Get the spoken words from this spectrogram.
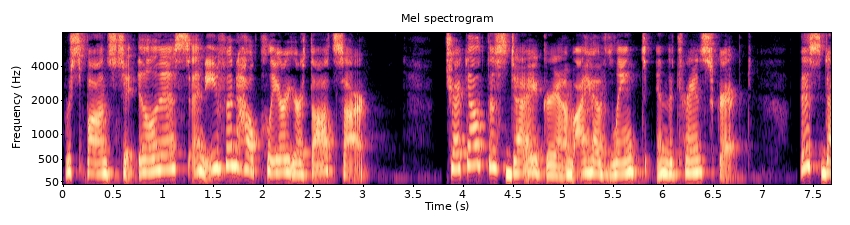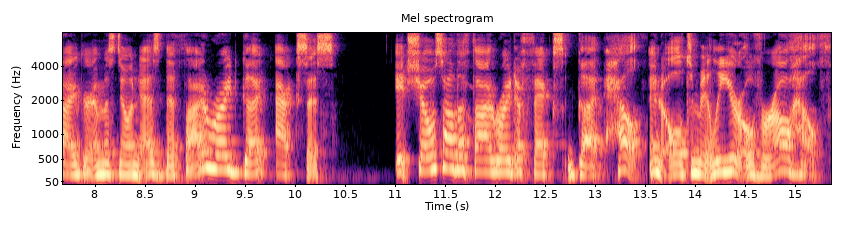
responds to illness, and even how clear your thoughts are. Check out this diagram I have linked in the transcript. This diagram is known as the thyroid gut axis. It shows how the thyroid affects gut health and ultimately your overall health.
